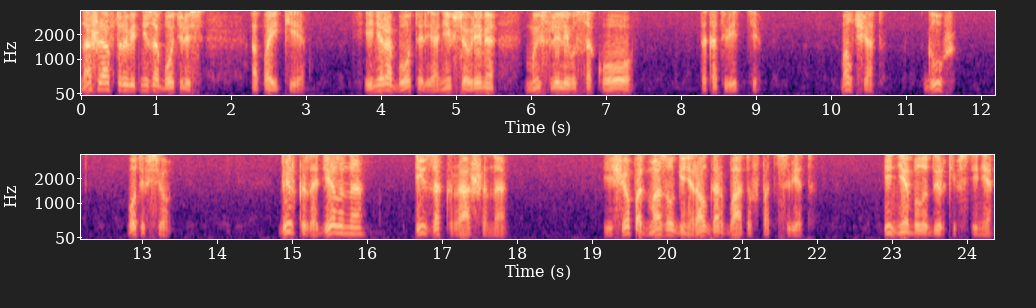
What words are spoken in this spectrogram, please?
Наши авторы ведь не заботились о пайке и не работали, они все время мыслили высоко. Так ответьте. Молчат. Глушь. Вот и все. Дырка заделана и закрашена. Еще подмазал генерал Горбатов под цвет. И не было дырки в стене.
